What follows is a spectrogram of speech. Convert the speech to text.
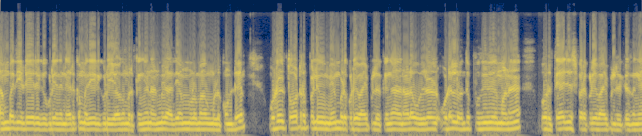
தம்பதியிடையே இருக்கக்கூடிய அந்த நெருக்கம் அதிகரிக்கக்கூடிய யோகம் இருக்குங்க. நன்மைகள் அதிகம் மூலமாக உங்களுக்கு உண்டு. உடல் தோற்றப்பழிவு மேம்படக்கூடிய வாய்ப்பில் இருக்குங்க. அதனால உடல் உடல் வந்து புதுவிதமான ஒரு தேஜஸ் பெறக்கூடிய வாய்ப்பில் இருக்குதுங்க.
